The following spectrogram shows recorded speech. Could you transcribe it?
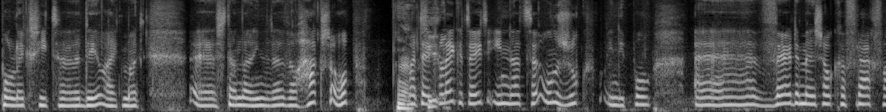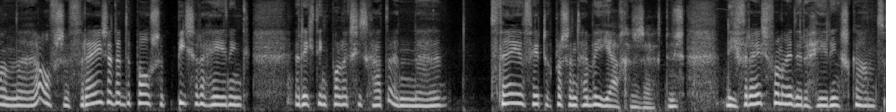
Polexit deel uitmaakt, staan daar inderdaad wel haaks op. Ja. Maar tegelijkertijd in dat eh, onderzoek, in die poll, eh, werden mensen ook gevraagd van, eh, of ze vrezen dat de Poolse PiS-regering richting Polexit gaat. En eh 42% hebben ja gezegd. Dus die vrees vanuit de regeringskant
